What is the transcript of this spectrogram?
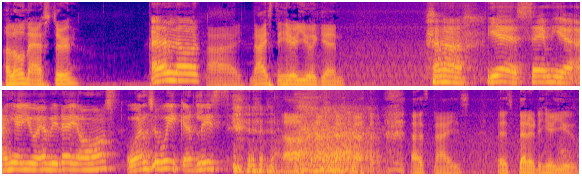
Hello, Master. Hello. Hi. Nice to hear you again. Ah, yes, same here. I hear you every day almost, once a week at least. That's nice. It's better to hear you.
